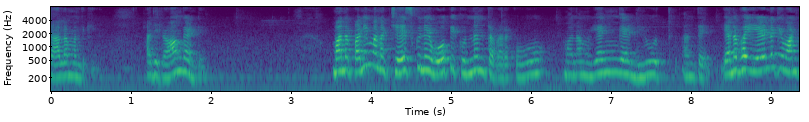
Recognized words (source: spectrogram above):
చాలామందికి అది రాంగ్ అండి. మన పని మనకు చేసుకునే ఓపిక ఉన్నంత వరకు మనం యంగ్ అండ్ యూత్ అంతే. ఎనభై ఏళ్ళకి వంట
